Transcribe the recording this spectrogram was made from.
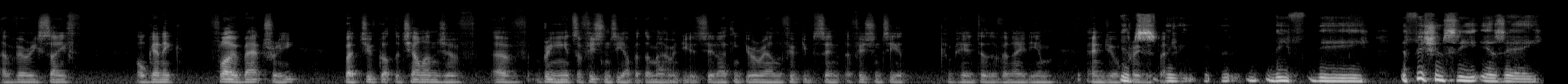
a very safe organic flow battery. But you've got the challenge of, of bringing its efficiency up at the moment. You said I think you're around the 50% efficiency compared to the vanadium and your it's, previous battery? The, the efficiency is a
